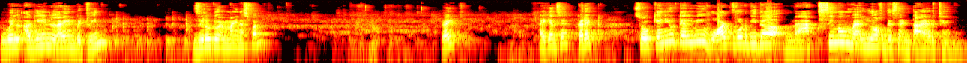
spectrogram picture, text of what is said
will again lie in between 0 to m minus 1 right? I can say correct? So can you tell me what would be the maximum value of this entire thing?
